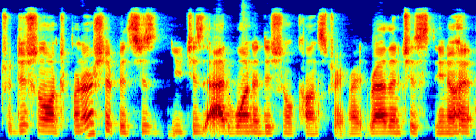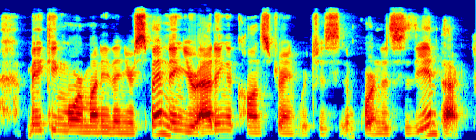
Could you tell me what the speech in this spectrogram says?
traditional entrepreneurship. It's just you just add one additional constraint right? Rather than just you know making more money than you're spending you're adding a constraint which is important. This is the impact.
